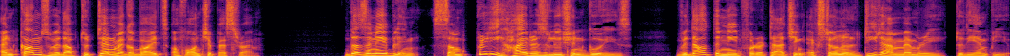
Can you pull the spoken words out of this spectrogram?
and comes with up to 10 megabytes of on-chip SRAM thus enabling some pretty high resolution GUIs without the need for attaching external DRAM memory to the MPU.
